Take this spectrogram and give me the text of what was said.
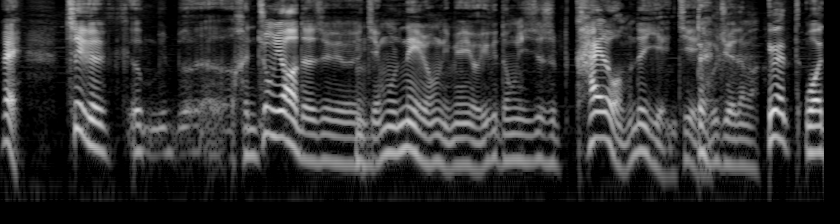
哎，这个呃呃很重要的这个节目内容里面有一个东西，就是开了我们的眼界，你不觉得吗？因为我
